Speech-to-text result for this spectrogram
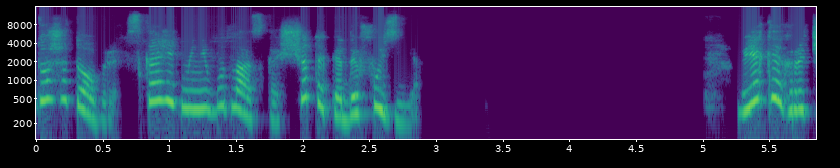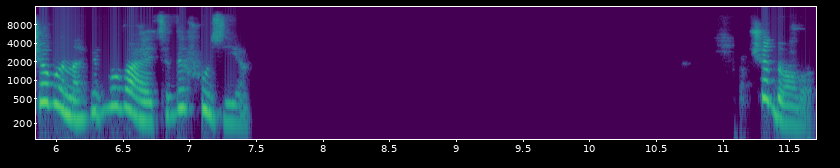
Дуже добре. Скажіть мені, будь ласка, що таке дифузія? В яких речовинах відбувається дифузія? Чудово.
